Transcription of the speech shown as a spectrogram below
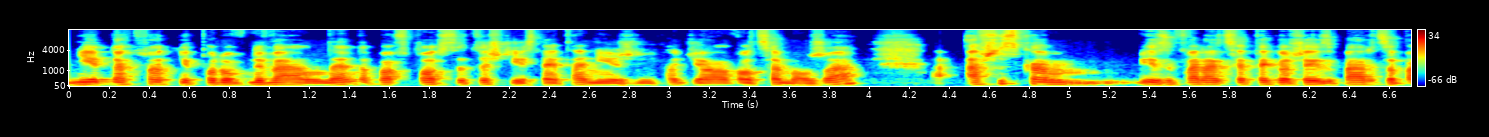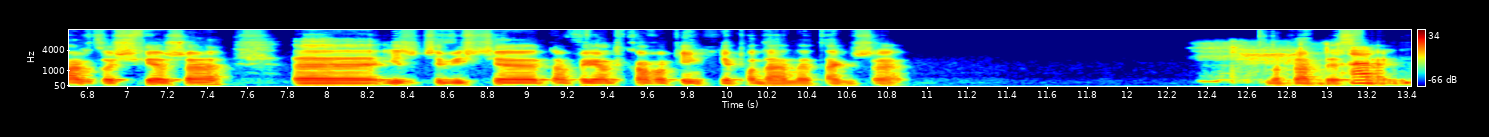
niejednokrotnie wielokrotnie porównywalne, no bo w Polsce też nie jest najtaniej, jeżeli chodzi o owoce morza, a wszystko jest gwarancja tego, że jest bardzo, bardzo świeże e, i rzeczywiście no, wyjątkowo pięknie podane, także naprawdę jest A fajnie.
